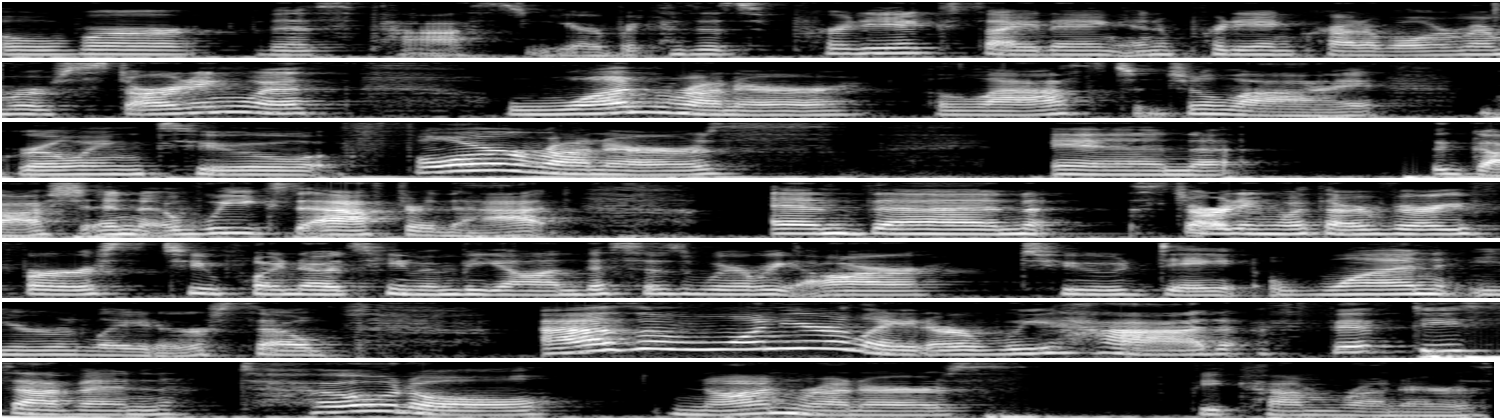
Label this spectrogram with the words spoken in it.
over this past year because it's pretty exciting and pretty incredible. Remember, starting with one runner last July, growing to four runners in, gosh, in weeks after that. And then starting with our very first 2.0 team and beyond, this is where we are to date one year later. So, as of one year later, we had 57 total non runners become runners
